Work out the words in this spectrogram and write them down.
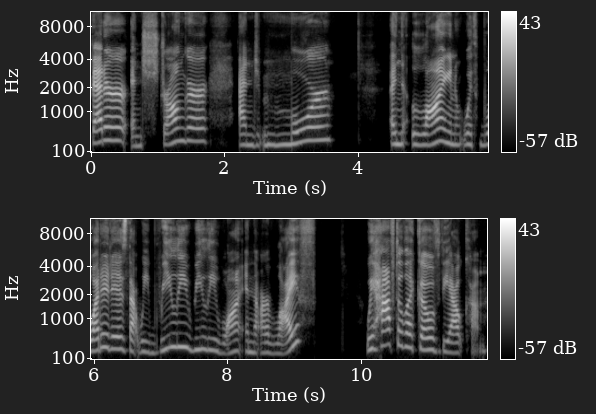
better and stronger and more in line with what it is that we really, really want in our life, we have to let go of the outcome.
